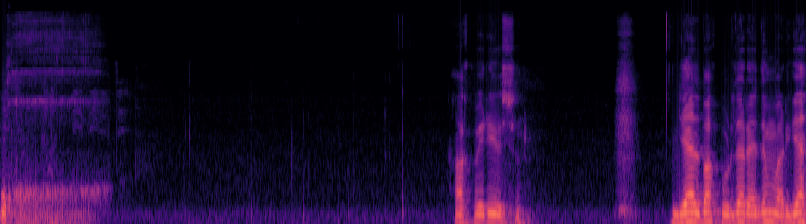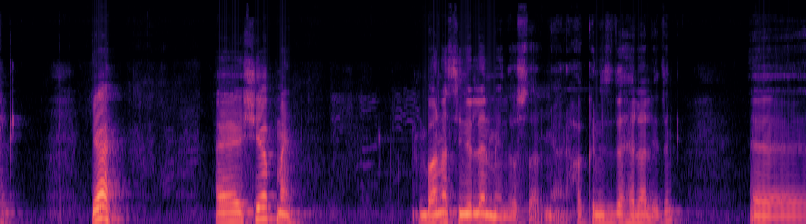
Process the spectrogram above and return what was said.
Oh. Hak veriyorsun. Gel bak burada redim var gel. Gel. Ee, şey yapmayın. Bana sinirlenmeyin dostlarım yani. Hakkınızı da helal edin. Ee,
